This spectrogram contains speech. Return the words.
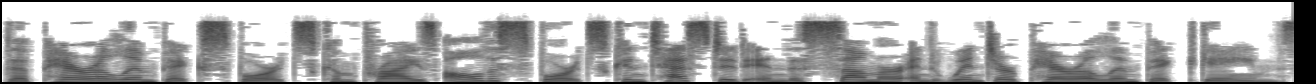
the Paralympic sports comprise all the sports contested in the Summer and Winter Paralympic Games.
